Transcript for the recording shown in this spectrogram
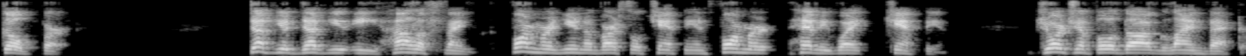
Goldberg, WWE Hall of Famer, former Universal Champion, former Heavyweight Champion, Georgia Bulldog linebacker.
